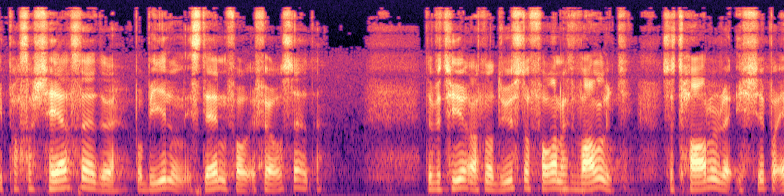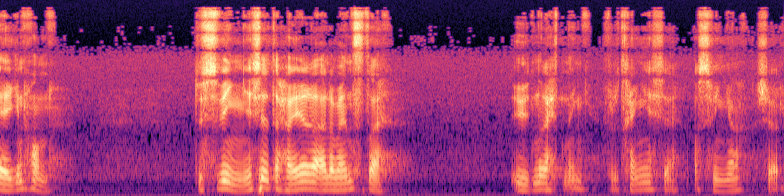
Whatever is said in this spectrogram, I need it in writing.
i passasjersetet på bilen istedenfor i førersetet. Det betyr at når du står foran et valg, så tar du det ikke på egen hånd. Du svinger ikke til høyre eller venstre uten retning, for du trenger ikke å svinge sjøl.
